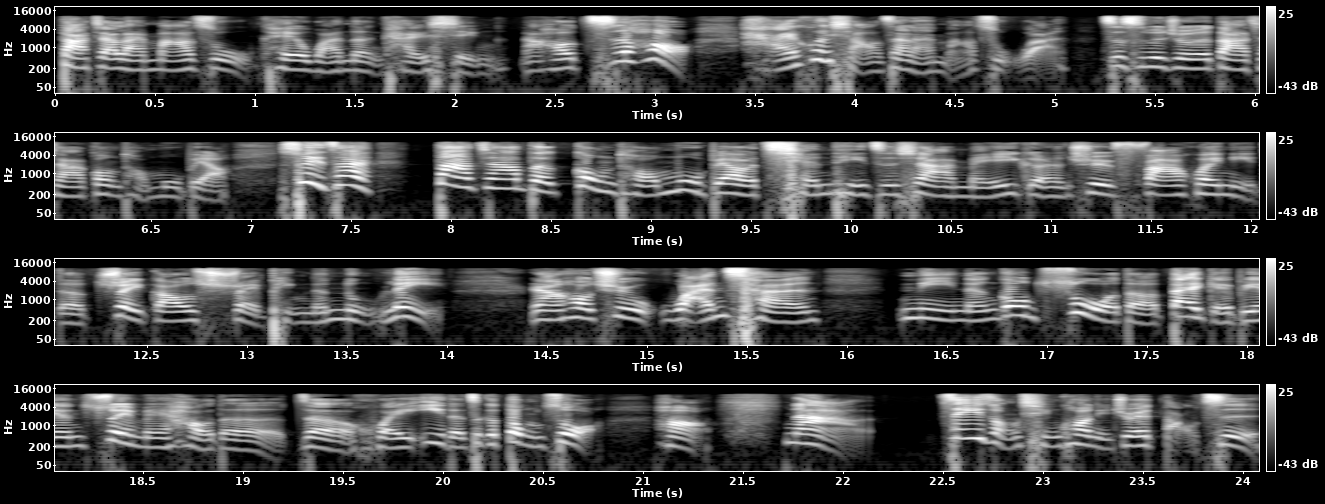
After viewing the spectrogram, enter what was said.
大家来马祖可以玩得很开心，然后之后还会想要再来马祖玩，这是不是就是大家共同目标？所以在大家的共同目标的前提之下，每一个人去发挥你的最高水平的努力，然后去完成。你能够做的，带给别人最美好的的回忆的这个动作，好，那这一种情况，你就会导致。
